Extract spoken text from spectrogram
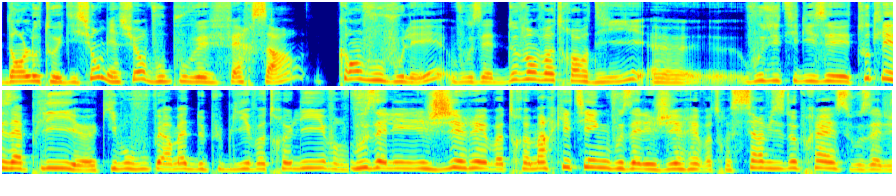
dans l'auto-édition, bien sûr, vous pouvez faire ça quand vous voulez. Vous êtes devant votre ordi, euh, vous utilisez toutes les applis euh, qui vont vous permettre de publier votre livre. Vous allez gérer votre marketing, vous allez gérer votre service de presse, vous allez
